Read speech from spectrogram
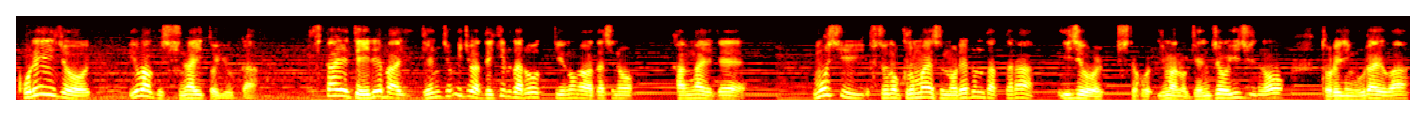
これ以上弱くしないというか、鍛えていれば現状維持はできるだろうっていうのが私の考えで、もし普通の車椅子乗れるんだったら、維持をして、今の現状維持のトレーニングぐらいは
